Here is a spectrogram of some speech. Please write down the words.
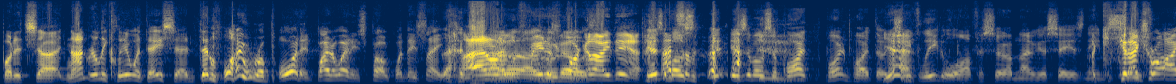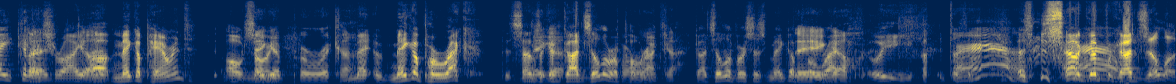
but it's uh, not really clear what they said. Then why report it? By the way, they spoke. What they say? I don't have the faintest fucking idea. Here's the most. some- here's the most important, important part, though. Yeah. Chief legal officer. I'm not even going to say his name. Can I try? Can I try? Uh. Mega Parent? Oh, sorry. Mega Perica. Me- Mega Perek. It sounds like a Godzilla opponent. Pereka. Godzilla versus Mega There you Perek. Oy. It doesn't, doesn't sound good for Godzilla.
